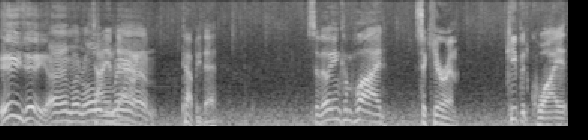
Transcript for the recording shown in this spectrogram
Easy, I'm an old Tie him man. Copy that. Civilian complied. Secure him. Keep it quiet.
